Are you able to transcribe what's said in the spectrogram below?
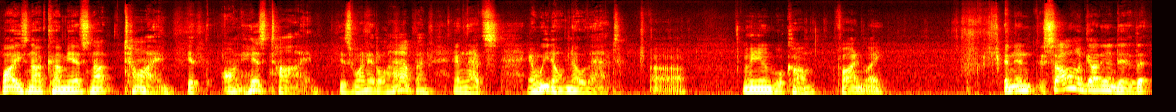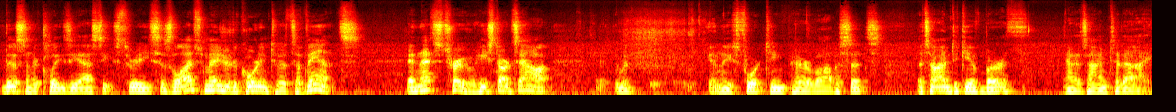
Why he's not come yet, it's not time. It on his time is when it'll happen, and that's and we don't know that. Uh, the end will come finally. And then Solomon got into th- this in Ecclesiastes 3. He says, Life's measured according to its events. And that's true. He starts out with, in these 14 pair of opposites a time to give birth and a time to die.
